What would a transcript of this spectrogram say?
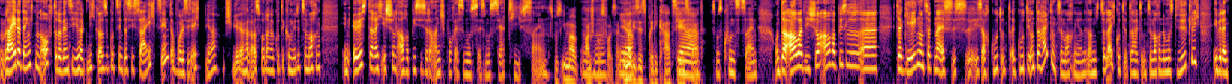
leider denkt man oft, oder wenn sie halt nicht ganz so gut sind, dass sie seicht sind, obwohl es ist echt, ja, schwierige Herausforderung, eine gute Komödie zu machen. In Österreich ist schon auch ein bisschen so der Anspruch, es muss, es muss sehr tief sein. Es muss immer mhm. anspruchsvoll sein. Ja. Immer dieses Prädikat sehenswert. Genau. Es muss Kunst sein. Und da arbeite ich schon auch ein bisschen äh, dagegen und sage, na, es ist, ist auch gut, und, äh, gute Unterhaltung zu machen. Ja, es ist auch nicht so leicht, gute Unterhaltung zu machen. Du musst wirklich über dein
